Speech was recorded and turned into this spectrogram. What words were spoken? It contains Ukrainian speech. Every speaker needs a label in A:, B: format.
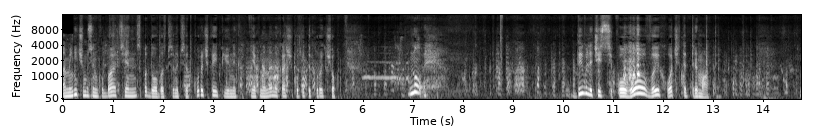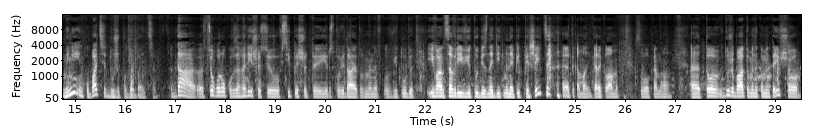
A: А мені чомусь інкубація не сподобалась. 50 на 50 курочка і півник. Як на мене, краще купити курочок. Ну, дивлячись, кого ви хочете тримати. Мені інкубація дуже подобається. Да, цього року взагалі щось е, всі пишуть і розповідають у мене в, в Ютубі. Іван Саврій в Ютубі знайдіть мене, підпишіться. Така маленька реклама свого каналу. Е, То дуже багато в мене коментарів, що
